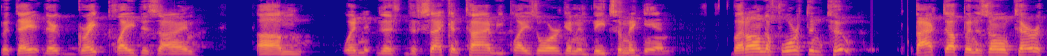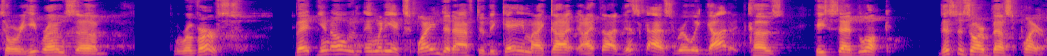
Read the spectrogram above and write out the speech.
but they they're great play design. Um, when the the second time he plays Oregon and beats them again, but on the fourth and two, backed up in his own territory, he runs a reverse. But you know, and when he explained it after the game, I got I thought this guy's really got it because he said, "Look, this is our best player,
